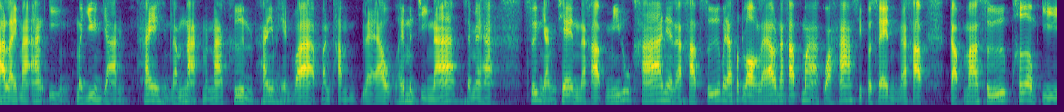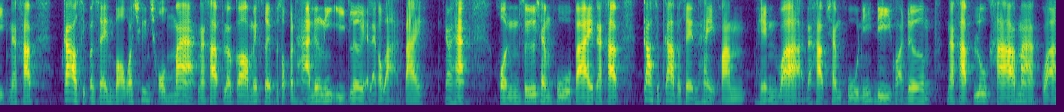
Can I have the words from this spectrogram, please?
อะไรมาอ้างอิง มายืนยันให้น้ำหนักมันมากขึ้น ให้เห็นว่ามันทำแล้วเฮ้ยมันจริงนะใช่ไหมฮะซึ่งอย่างเช่นนะครับมีลูกค้าเนี่ยนะครับซื้อไปแล้วทดลองแล้วนะครับมากกว่า 50%นะครับกลับมาซื้อเพิ่มอีกนะครับ90%บอกว่าชื่นชมมากนะครับแล้วก็ไม่เคยประสบปัญหาเรื่องนี้อีกเลยอะไรก็ว่าไป นะฮะคนซื้อแชมพูไปนะครับ 99%ให้ความเห็นว่านะครับแชมพูนี้ดีกว่าเดิมนะครับ ลูกค้ามากกว่า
